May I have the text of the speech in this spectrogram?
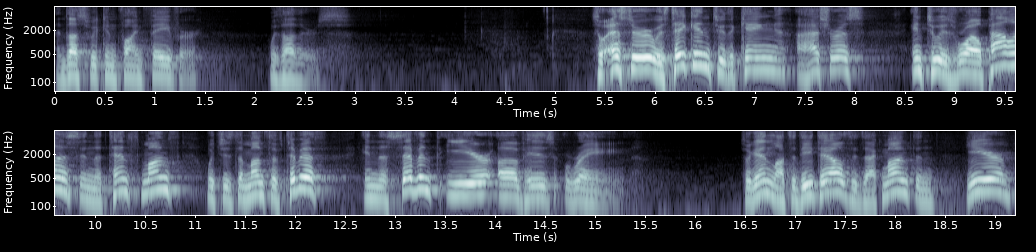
And thus we can find favor with others. So Esther was taken to the king Ahasuerus into his royal palace in the tenth month, which is the month of Tebeth, in the seventh year of his reign. So again, lots of details, the exact month and year.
